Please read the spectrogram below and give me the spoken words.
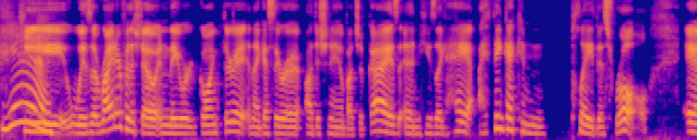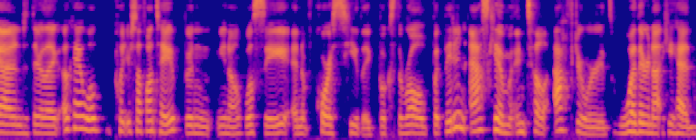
Yeah. He was a writer for the show and they were going through it and I guess they were auditioning a bunch of guys and he's like, "Hey, I think I can play this role." And they're like, "Okay, well, put yourself on tape and, you know, we'll see." And of course, he like books the role, but they didn't ask him until afterwards whether or not he had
